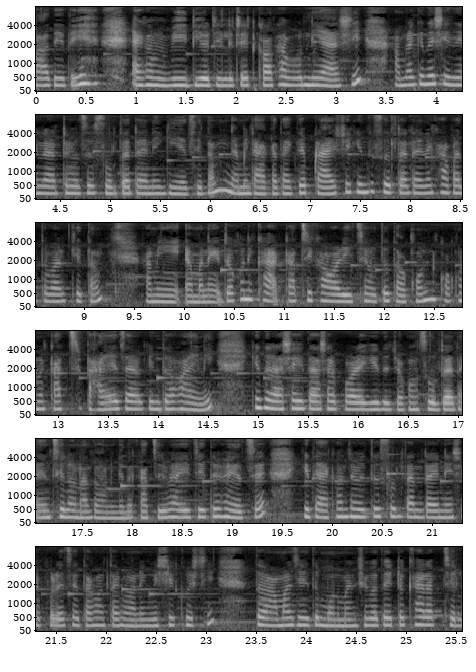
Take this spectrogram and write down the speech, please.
বাদই দিই। এখন ভিডিও রিলেটেড কথা নিয়ে আসি। আমরা কিন্তু সেদিন রাতে হচ্ছে সুলতান গিয়েছিলাম। আমি ঢাকা থাকতে প্রায়শই কিন্তু সুলতান ডাইনে খাবার দাবার খেতাম। আমি মানে যখনই কাচ্চি খাওয়ার ইচ্ছা হতো তখন, কখনো কাচ্চি ভাইয়ে যাওয়া কিন্তু হয়নি। কিন্তু রাজশাহীতে আসার পরে কিন্তু যখন সুলতান ডাইন ছিল না, তখন কিন্তু কাচ্চি ভাই যেতে হয়েছে। কিন্তু এখন যেহেতু সুলতান ডাইন এসে পড়েছে, তখন তো আমি অনেক বেশি খুশি। তো আমার যেহেতু মন মানসিকতা একটু খারাপ ছিল,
